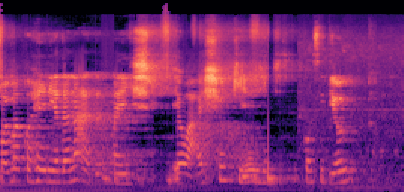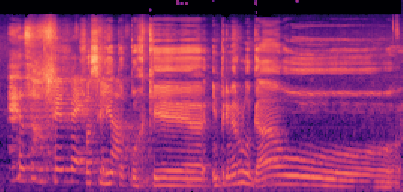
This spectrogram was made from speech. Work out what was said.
Foi uma correria danada, mas eu acho que a gente conseguiu resolver bem. Facilita porque, em primeiro lugar, o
